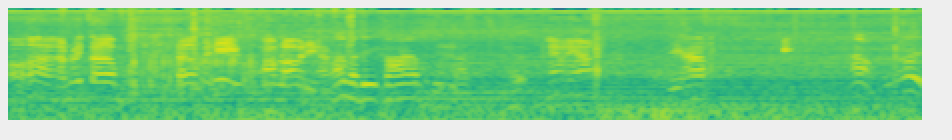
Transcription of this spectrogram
อ๋ออันไว้เติม เติมไปนี่ความร้อนไปดิครับครับสวัสดีครับสวัสดีครับเร็วดีครับ ดีครับ อ้าวเฮ้ย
